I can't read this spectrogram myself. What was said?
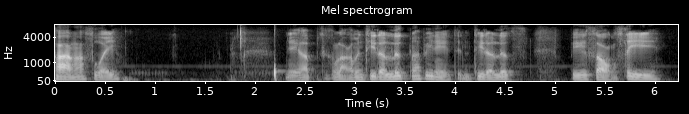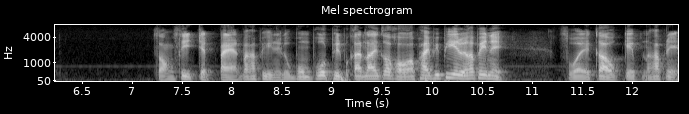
ข้างนะสวยนี่ครับข้างหลังก็เป็นที่ระลึกนะพี่เนี่เป็นที่ระลึกปีสองสี่ สองสี่เจ็ดแปดนะครับพี่นี่หรือผมพูดผิดประการใดก็ขออภัยพี่ๆเลยครับพี่นี่ สวยเก่าเก็บนะครับนี่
